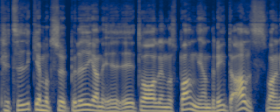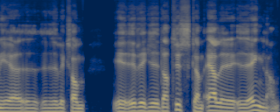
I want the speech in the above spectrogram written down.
kritiken mot superligan i, i Italien och Spanien, den är inte alls vad den är i, i liksom i rigida Tyskland eller i England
